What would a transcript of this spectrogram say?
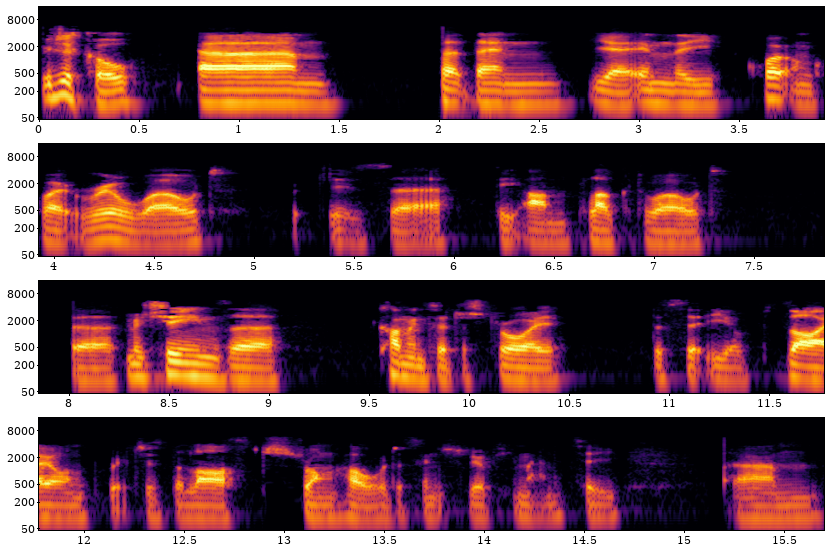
which is cool. Um, but then, yeah, in the quote unquote real world, which is, uh, the unplugged world, the machines are coming to destroy the city of Zion, which is the last stronghold essentially of humanity. Um,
